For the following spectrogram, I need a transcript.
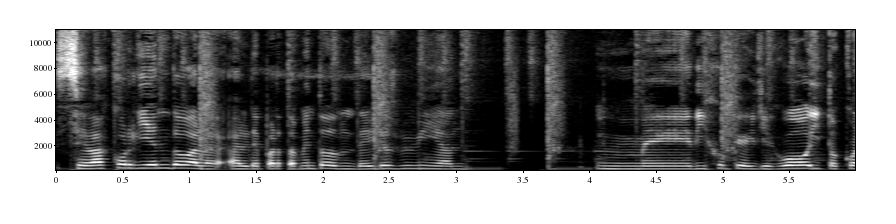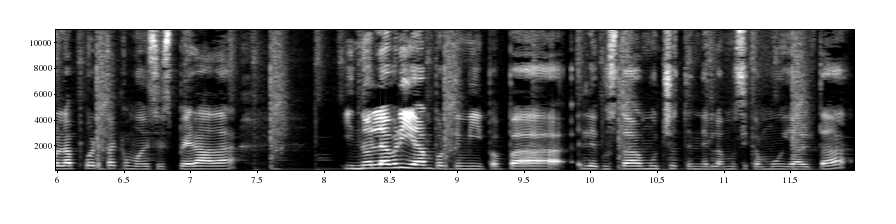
se va corriendo al, departamento donde ellos vivían. Me dijo que llegó y tocó la puerta como desesperada y no la abrían porque mi papá le gustaba mucho tener la música muy alta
